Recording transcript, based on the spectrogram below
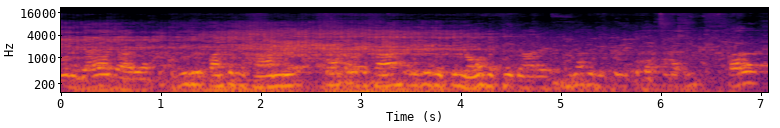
ਉਹ ਲਿਜਾਇਆ ਜਾ ਰਿਹਾ ਤਕਰੀਬਨ ਪੰਜ ਕਿਸਾਨ ਨੇ ਟੋਟਲ ਕਿਸਾਨ ਇਹਦੇ ਵਿੱਚ ਨੌ ਦੱਸੇ ਜਾ ਰਹੇ ਸੀ ਜਿਨ੍ਹਾਂ ਦੇ ਵਿੱਚੋਂ ਇੱਕ ਦੱਸਿਆ ਸੀ। ਪਰ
